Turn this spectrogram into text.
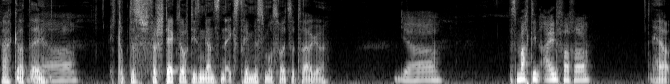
Ach Gott, ey. Ja, Ich glaube, das verstärkt auch diesen ganzen Extremismus heutzutage. ja. Es macht ihn einfacher. Ja.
